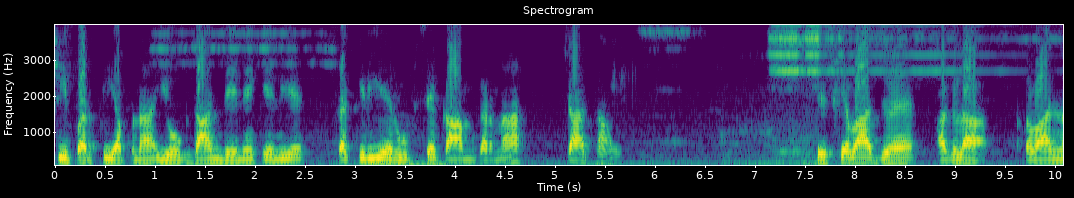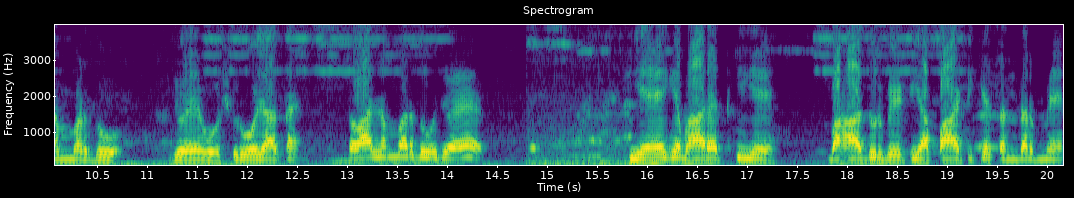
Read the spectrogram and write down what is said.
की प्रति अपना योगदान देने के लिए सक्रिय रूप से काम करना चाहता हूँ। इसके बाद जो है अगला सवाल नंबर दो जो है वो शुरू हो जाता है। सवाल नंबर दो जो है, ये है कि भारत की ये बहादुर बेटियाँ पार्ट के संदर्भ में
